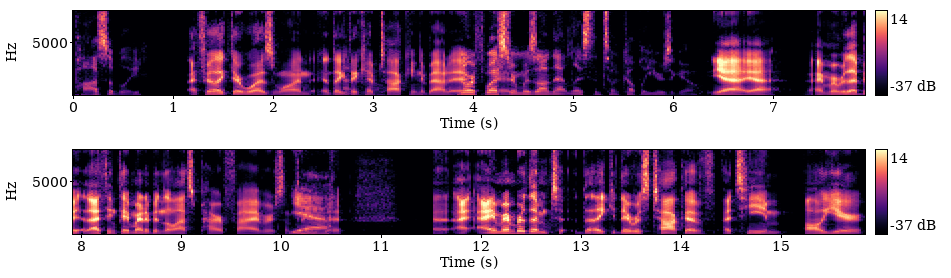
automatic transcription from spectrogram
Possibly I feel like there was one. Like they kept know. talking about it. Northwestern and- was on that list until a couple of years ago. yeah, yeah. I remember that bit. I think they might have been the last Power Five or something. Yeah. But uh, I I remember them t- like there was talk of a team all year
